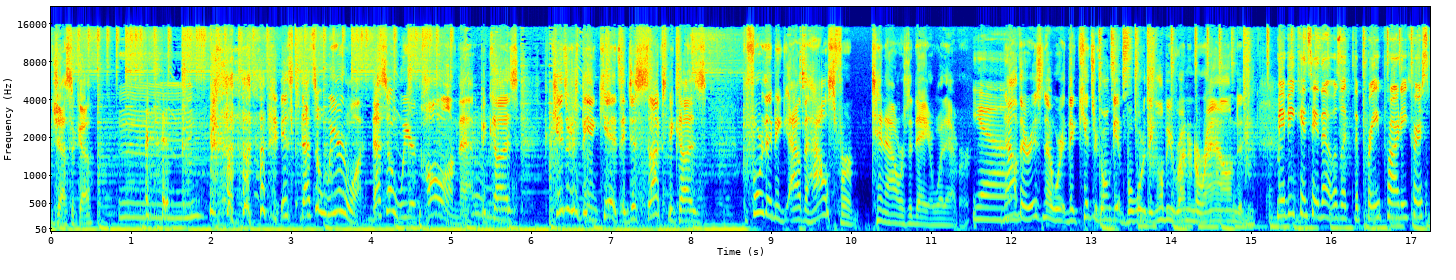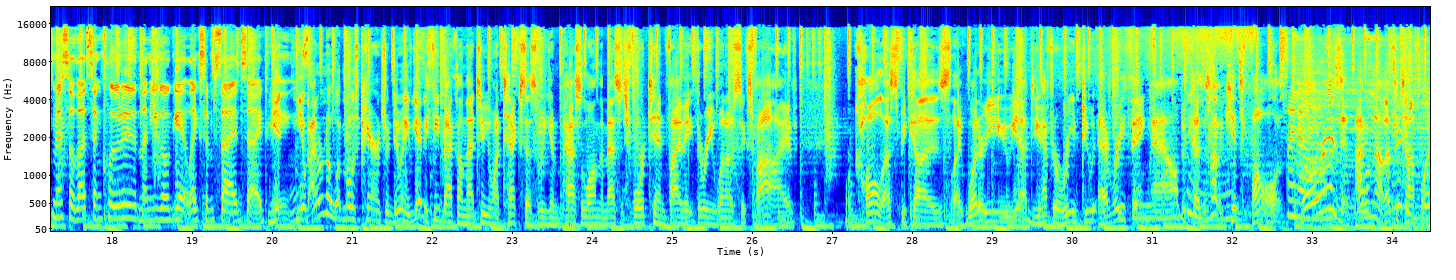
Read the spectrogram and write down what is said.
Jessica. Hmm. it's that's a weird one. That's a weird call on that because kids are just being kids. It just sucks because before they'd be out of the house for ten hours a day or whatever. Yeah. Now there is nowhere. The kids are going to get bored. They're going to be running around and Maybe you can say that was like the pre-party Christmas, so that's included, and then you go get like some side side things. yeah, I don't know what most parents are doing. If you got any feedback on that too, you want to text us, we can pass along the message 410 583 1065 or call us because, like, what are you? Yeah, do you have to redo everything now? Because it's not a kid's fault. I know. Or is it? I don't know. That's a tough one.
